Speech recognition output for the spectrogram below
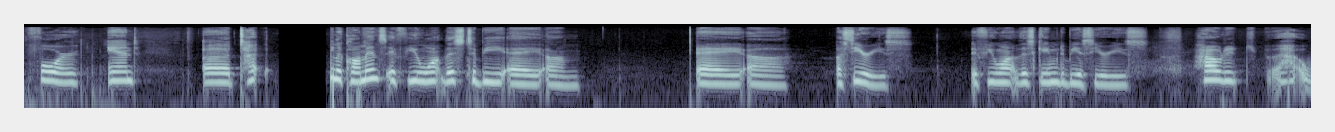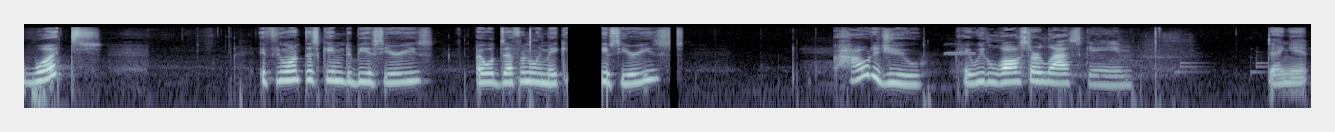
for... And, uh, in the comments if you want this to be a, um a uh, a series. If you want this game to be a series, how did how, what? If you want this game to be a series, I will definitely make it a series. How did you? Okay, we lost our last game. Dang it.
